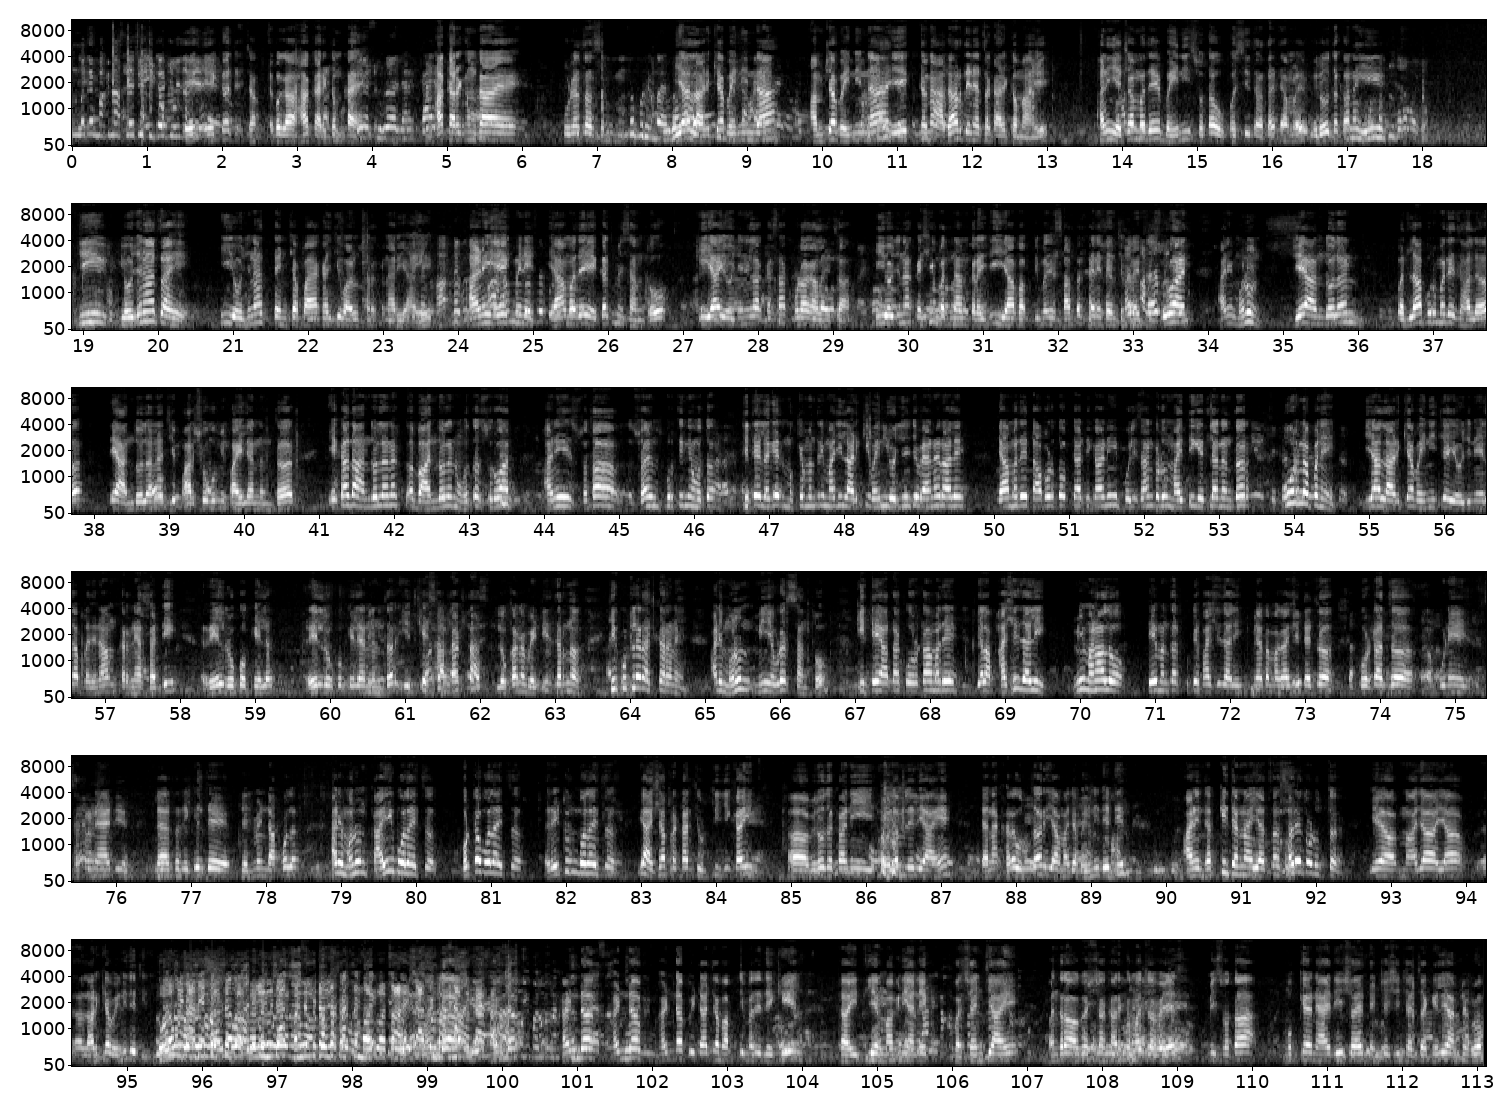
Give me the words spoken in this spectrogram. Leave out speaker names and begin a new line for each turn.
आंदोलनामध्ये मग्न असल्याची टीका केली जाते.
एकच याच्या- हे बघा हा कार्यक्रम काय आहे? हा कार्यक्रम काय आहे? कुणाचा सं- या लाडक्या बहिणींना आमच्या बहिणींना एक त्यांना आधार देण्याचा कार्यक्रम आहे. आणि याच्यामध्ये बहिणी स्वतः उपस्थित राहतात. त्यामुळे विरोधकांना ही जी योजनाच आहे ही योजना त्यांच्या पायाखालची वाळू सरकणारी आहे. आणि एक मिनिट यामध्ये एकच मी सांगतो. की या योजनेला कसा खोडा घालायचा? ही योजना कशी बदनाम करायची? या बाबतीमध्ये सातत्याने त्यांचे प्रयत्न सुरू आहेत. आणि म्हणून जे आंदोलन बदलापूरमध्ये झालं ते आंदोलनाची पार्श्वभूमी पाहिल्यानंतर एखादं आंदोलन आंदोलन होतं सुरुवात आणि स्वतः स्वयंस्फूर्तीने होतं तिथे लगेच मुख्यमंत्री माझी लाडकी बहीण योजनेचे बॅनर आले. त्यामध्ये ताबडतोब त्या ठिकाणी पोलिसांकडून माहिती घेतल्यानंतर पूर्णपणे या लाडक्या बहिणीच्या योजनेला बदनाम करण्यासाठी रेल रोको केलं. रेल रोको केल्यानंतर इतके सात आठ तास लोकांना वेटीस धरणं ही कुठलं राजकारण आहे? आणि म्हणून मी एवढंच सांगतो की ते आता कोर्टामध्ये ज्याला फाशी झाली मी म्हणालो ते म्हणतात कुठे फाशी झाली? मी आता मगाशी त्याचं कोर्टाचं पुणे सत्र न्यायाधीश असल्याचं देखील ते जजमेंट दाखवलं. आणि म्हणून काही बोलायचं खोटं बोलायचं रेटून बोलायचं या अशा प्रकारची वृत्ती जी काही विरोधकांनी अवलंबलेली आहे त्यांना खरं उत्तर या माझ्या बहिणी देतील. आणि नक्की त्यांना याचा सडेतोड उत्तर या माझ्या या लाडक्या बहिणी देतील. खंड खंड खंडपीठाच्या बाबतीमध्ये देखील इथली मागणी अनेक वर्षांची आहे. पंधरा ऑगस्टच्या कार्यक्रमाच्या वेळेस मी स्वतः मुख्य न्यायाधीश आहेत त्यांच्याशी चर्चा केली. आमच्या गृह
